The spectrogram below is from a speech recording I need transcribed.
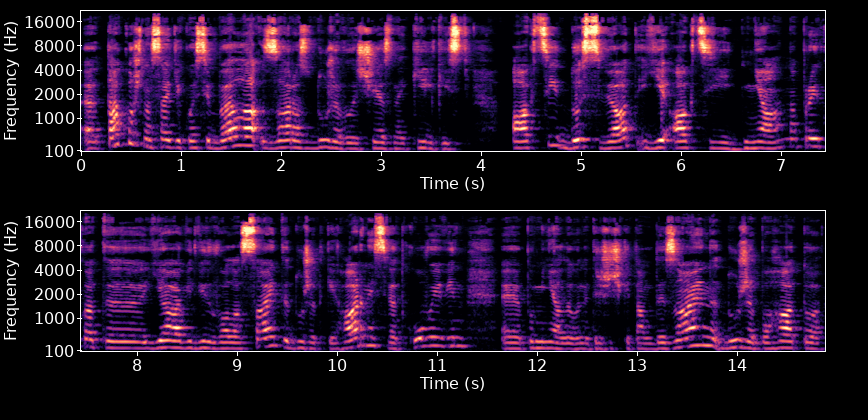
Е, Також на сайті Косібела зараз дуже величезна кількість акцій до свят. Є акції дня. Наприклад, Е, я відвідувала сайт, дуже такий гарний, святковий він. Е, Поміняли вони трішечки там дизайн. Дуже багато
